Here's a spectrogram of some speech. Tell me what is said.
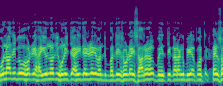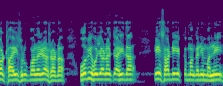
ਉਹਨਾਂ ਦੀ ਵੀ ਉਹ ਰਿਹਾਈ ਉਹਨਾਂ ਦੀ ਹੋਣੀ ਚਾਹੀਦੀ ਹੈ ਜਿਹੜੇ ਬੰਦ- ਬੰਦੀ ਛੋੜਾ ਸਾਰਿਆਂ ਨੂੰ ਬੇਨਤੀ ਕਰਾਂਗੇ ਵੀ ਆਪਾਂ 328 ਸਰੂਪਾਂ ਦਾ ਜਿਹੜਾ ਸਾਡਾ ਉਹ ਵੀ ਹੋ ਜਾਣਾ ਚਾਹੀਦਾ। ਇਹ ਸਾਡੀ ਇੱਕ ਮੰਗ ਨਹੀਂ ਮੰਨੀ।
